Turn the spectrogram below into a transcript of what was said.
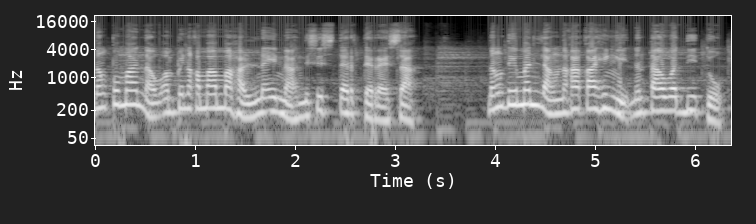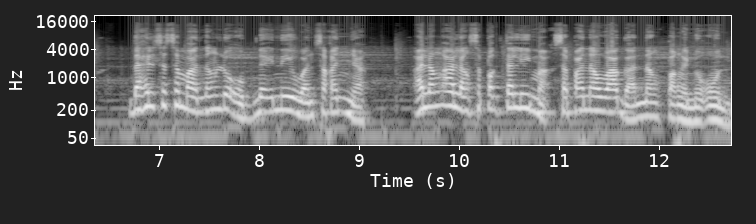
nang pumanaw ang pinakamamahal na ina ni Sister Teresa. Nang di man lang nakakahingi ng tawad dito dahil sa sama ng loob na iniwan sa kanya, alang-alang sa pagtalima sa panawagan ng Panginoon.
